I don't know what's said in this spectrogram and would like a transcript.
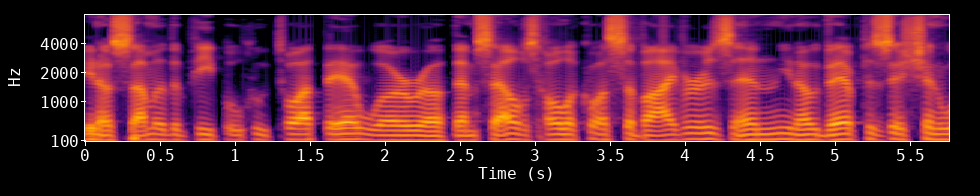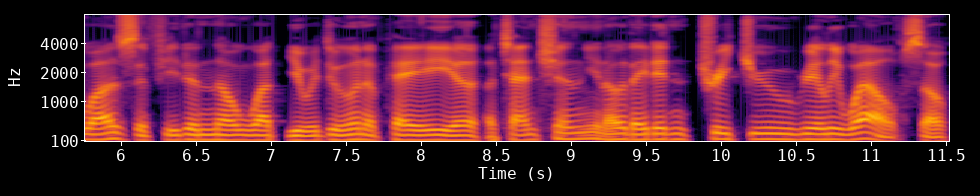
you know, some of the people who taught there were uh, themselves Holocaust survivors. And, you know, their position was if you didn't know what you were doing to pay uh, attention, you know, they didn't treat you really well. So,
